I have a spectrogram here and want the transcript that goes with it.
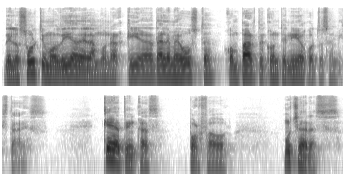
de los últimos días de la monarquía, dale me gusta, comparte el contenido con tus amistades. Quédate en casa, por favor. Muchas gracias.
